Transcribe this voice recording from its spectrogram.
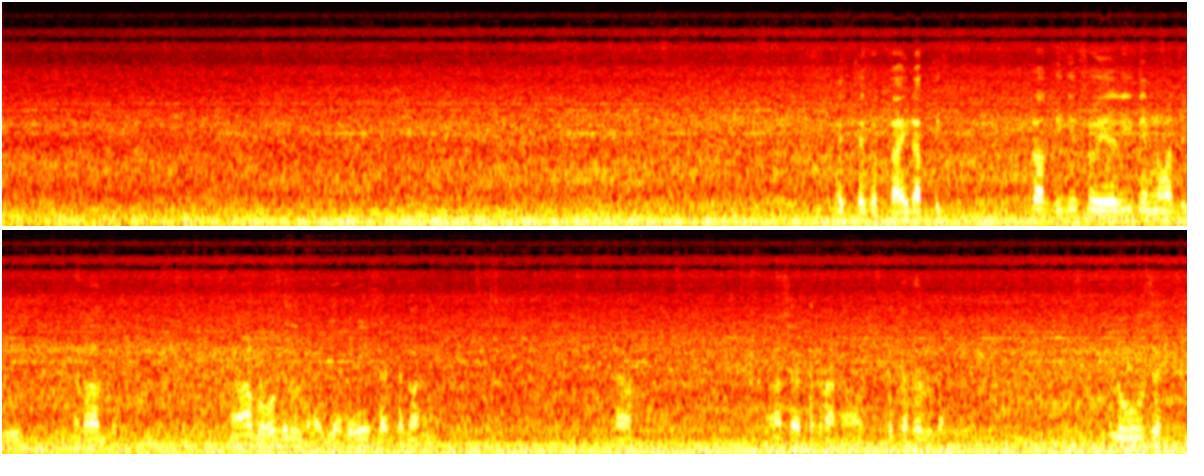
ਇੱਥੇ ਸੁੱਤਾ ਹੀ ਰਾਤੀ ਰਾਤੀ ਦੀ ਸਵੇਰ ਹੀ 3 ਵਜੇ ਗਈ ਰਾਤ। ਆ ਬਹੁਤ ਹਿਲਦਾ ਯਾਰ ਇਹ ਸੈੱਟ ਕਰਾਣਾ ਆ ਸੈੱਟ ਕਰਾਣਾ ਕਿੱਦਾਂ ਹਿਲਦਾ ਲੂਜ਼ ਹੈ।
